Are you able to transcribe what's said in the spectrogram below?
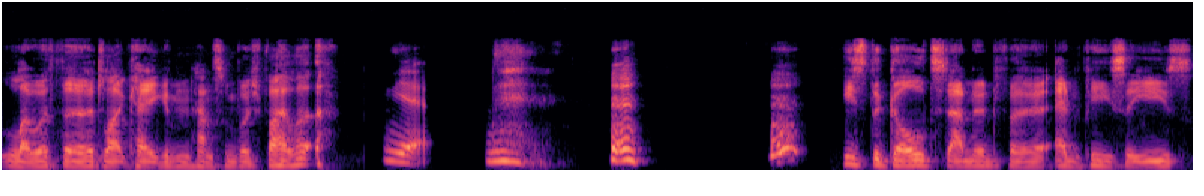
lower third like Hagen Hansen Bush pilot. Yeah. He's the gold standard for NPCs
